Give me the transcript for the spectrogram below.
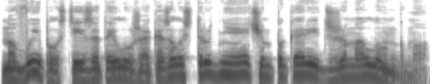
Но выползти из этой лужи оказалось труднее, чем покорить Джамалунгму.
